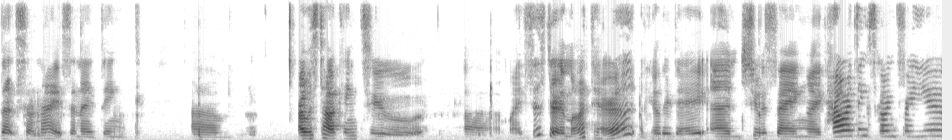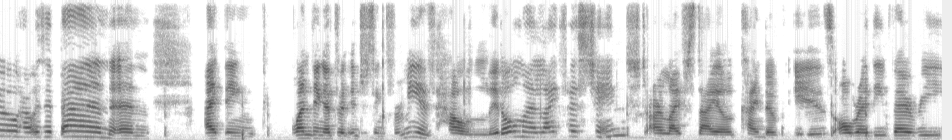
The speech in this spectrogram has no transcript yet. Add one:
that's so nice, and I think um, I was talking to uh, my sister-in-law Tara the other day, and she was saying like, "How are things going for you? How has it been?" And I think one thing that's been interesting for me is how little my life has changed. Our lifestyle kind of is already very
